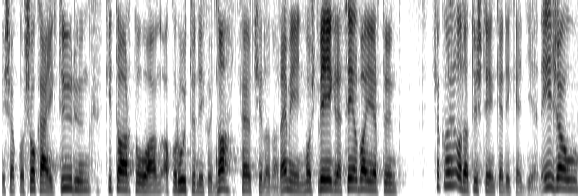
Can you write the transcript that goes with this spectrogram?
és akkor sokáig tűrünk, kitartóan, akkor úgy tűnik, hogy na, felcsillan a remény, most végre célba értünk, és akkor oda tüsténkedik egy ilyen Ézsau,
